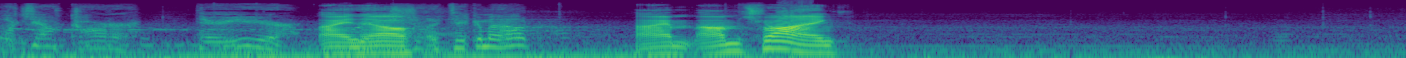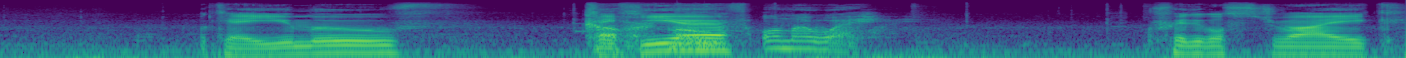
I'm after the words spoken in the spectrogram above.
Watch out, Carter. They're here. I Wait, know. Should I take them out? I'm I'm trying. Okay, you move to Cover. here. Move. On my way. Critical strike.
